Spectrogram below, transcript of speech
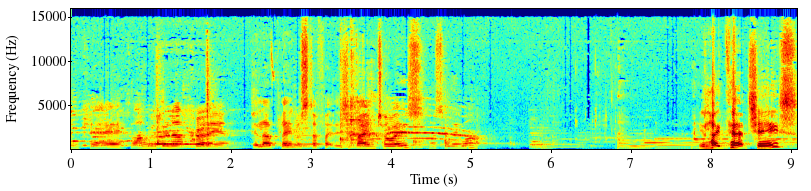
Okay, as long as they're not crying. They love playing with stuff like this. You buy them toys, that's what they want. You like that, Chase?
